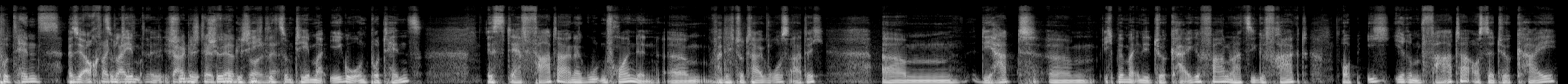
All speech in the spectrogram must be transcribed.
Potenz Also ja auch zum Thema, äh, schöne, schöne Geschichte soll, ne? zum Thema Ego und Potenz ist der Vater einer guten Freundin. Ähm, fand ich total großartig. Ähm, die hat, ähm, ich bin mal in die Türkei gefahren und hat sie gefragt, ob ich ihrem Vater aus der Türkei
